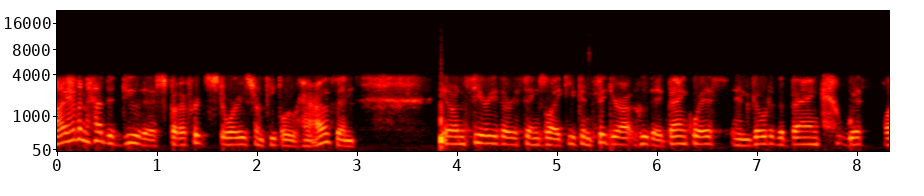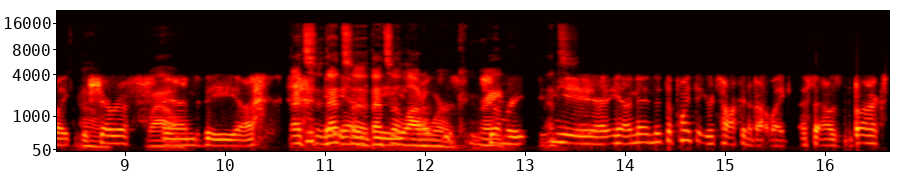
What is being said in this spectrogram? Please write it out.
I haven't had to do this, but I've heard stories from people who have, and you know, in theory, there are things like you can figure out who they bank with and go to the bank with like the oh, sheriff wow. and the. Uh, that's that's a that's the, a lot uh, of work, right? Yeah, yeah, and then at the point that you're talking about, like a thousand bucks,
